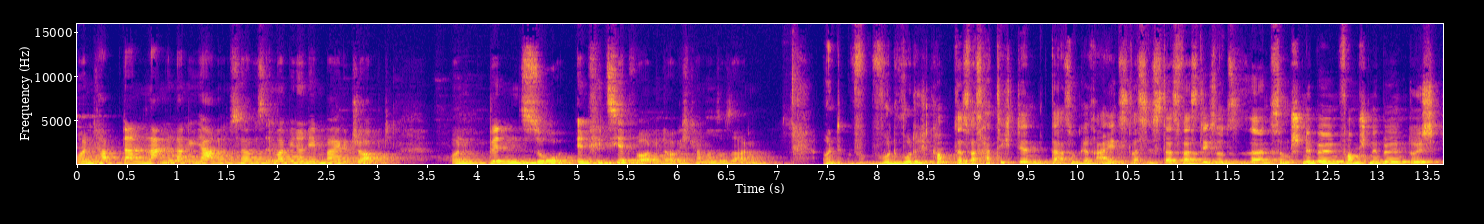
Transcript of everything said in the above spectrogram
Und habe dann lange, lange Jahre im Service immer wieder nebenbei gejobbt und bin so infiziert worden, glaube ich, kann man so sagen. Und wodurch kommt das? Was hat dich denn da so gereizt? Was ist das, was dich sozusagen zum Schnibbeln, vom Schnibbeln durch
